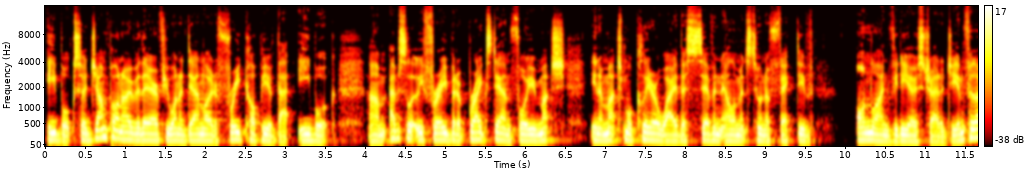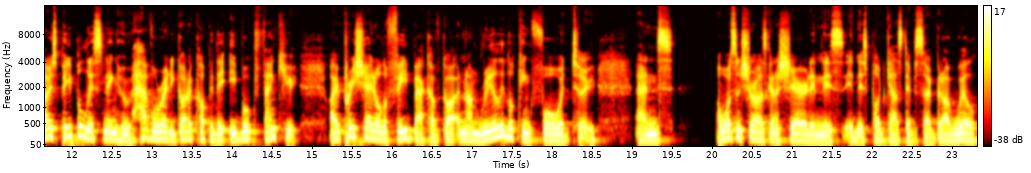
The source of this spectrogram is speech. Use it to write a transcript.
ebook. So jump on over there if you want to download a free copy of that ebook. Um, absolutely free, but it breaks down for you much in a much more clearer way the seven elements to an effective online video strategy. And for those people listening who have already got a copy of the ebook, thank you. I appreciate all the feedback I've got and I'm really looking forward to and I wasn't sure I was going to share it in this in this podcast episode, but I will.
